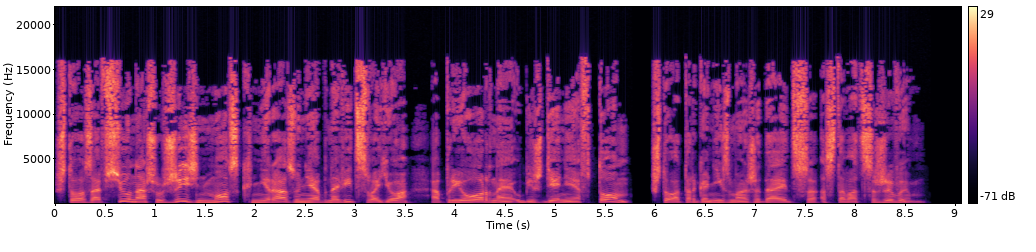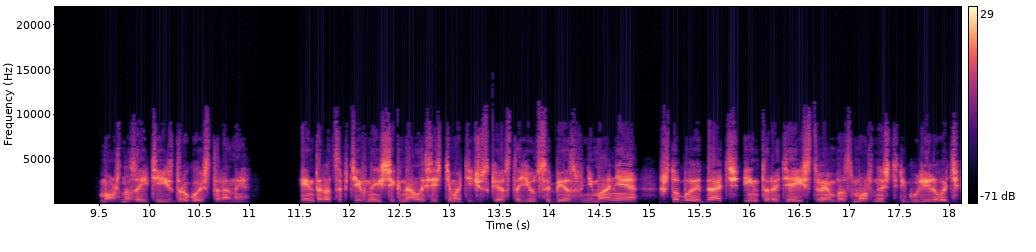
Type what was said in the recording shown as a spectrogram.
что за всю нашу жизнь мозг ни разу не обновит свое априорное убеждение в том, что от организма ожидается оставаться живым. Можно зайти и с другой стороны. Интероцептивные сигналы систематически остаются без внимания, чтобы дать интеродействиям возможность регулировать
